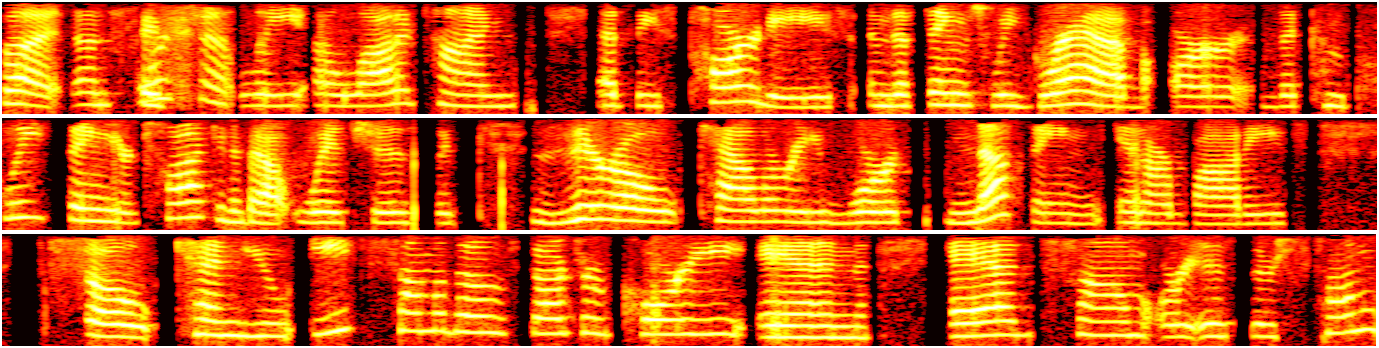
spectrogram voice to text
But unfortunately, a lot of times at these parties, and the things we grab are the complete thing you're talking about, which is the zero calorie worth nothing in our bodies. So can you eat some of those, Dr. Corey, and add some, or is there some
